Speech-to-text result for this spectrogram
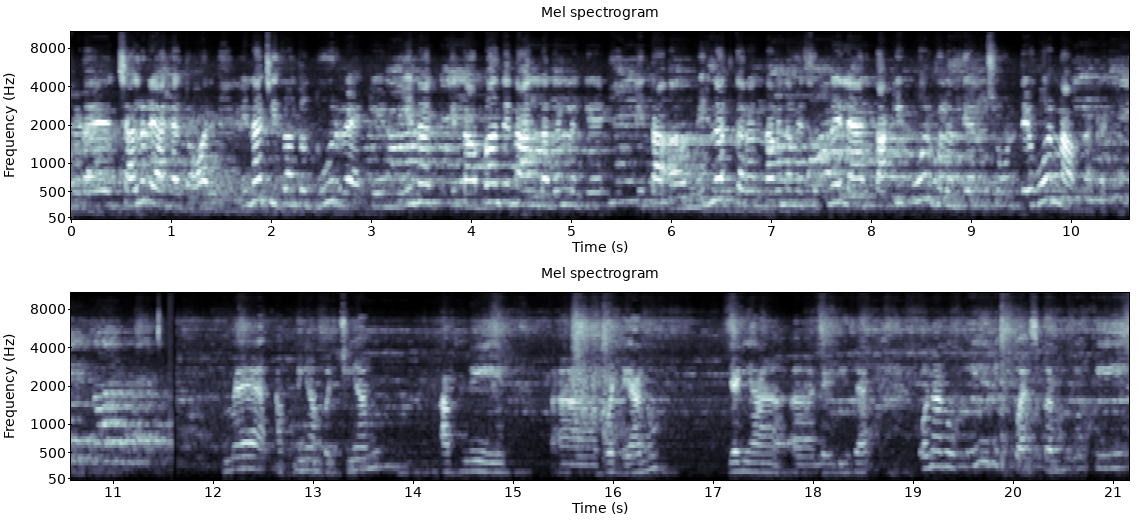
ਜਿਹੜਾ ਇਹ ਚੱਲ ਰਿਹਾ ਹੈ ਦੌਰ, ਇਹਨਾਂ ਚੀਜ਼ਾਂ ਤੋਂ ਦੂਰ ਰਹਿ ਕੇ ਮਿਹਨਤ ਕਿਤਾਬਾਂ ਦੇ ਨਾਲ ਲੱਗਣ ਲੱਗੇ, ਕਿਤਾ ਮਿਹਨਤ ਕਰਨ ਨਵੇਂ ਨਵੇਂ ਸੁਪਨੇ ਲੈਣ, ਤਾਂ ਕਿ ਹੋਰ ਬੁਲੰਦੀਆਂ ਨੂੰ ਛੂਹਣ ਤੇ ਹੋਰ ਨਾਮ ਨਾ ਕੱਢਣ ਮੈਂ ਆਪਣੀਆਂ ਬੱਚੀਆਂ ਨੂੰ, ਆਪਣੇ ਵੱਡਿਆਂ ਨੂੰ, ਜਿਹੜੀਆਂ ਲੇਡੀਜ਼ ਹੈ, ਉਹਨਾਂ ਨੂੰ ਇਹ ਰਿਕੁਐਸਟ ਕਰੂੰਗੀ ਕਿ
